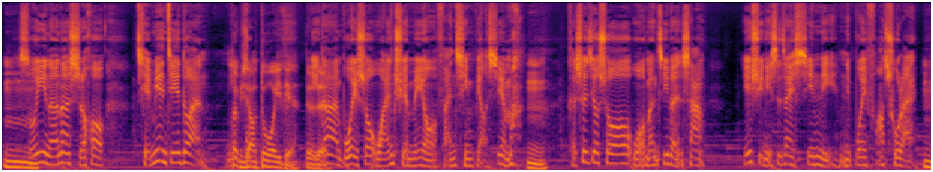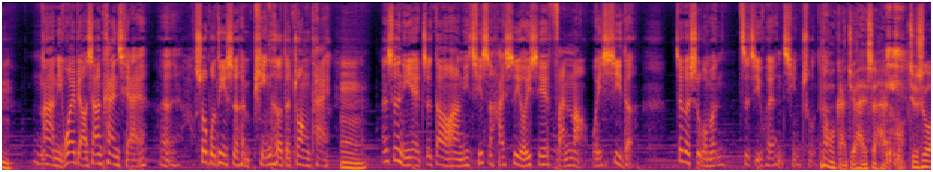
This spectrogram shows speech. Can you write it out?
嗯，所以呢，那时候前面阶段会比较多一点，对不对？你当然不会说完全没有烦情表现嘛，嗯，可是就说我们基本上。也许你是在心里，你不会发出来，嗯，那你外表上看起来，呃，说不定是很平和的状态，嗯，但是你也知道啊，你其实还是有一些烦恼维系的。这个是我们自己会很清楚的。那我感觉还是还好，就是说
